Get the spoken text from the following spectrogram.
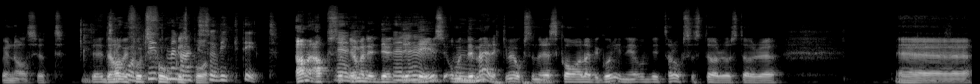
på gymnasiet. Det, det har vi fått Tråkigt men fokus också på. viktigt. Ja men absolut, ja, men det, det, det, det, är ju, det Mm. märker man också när det skalar. Vi går in och vi tar också större och större eh,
